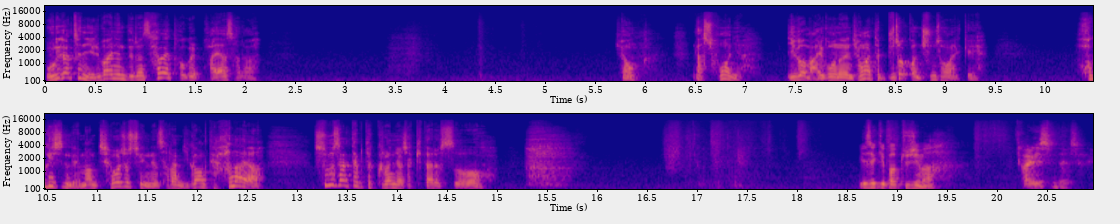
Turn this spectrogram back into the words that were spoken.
우리 같은 일반인들은 사회 덕을 봐야 살아. 형, 나 소원이야. 이거 말고는 형한테 무조건 충성할게. 허기진 내 마음 채워줄 수 있는 사람 이거한테 하나야. 스무 살 때부터 그런 여자 기다렸어. 이 새끼 밥 주지 마. 알겠습니다, 여사님.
